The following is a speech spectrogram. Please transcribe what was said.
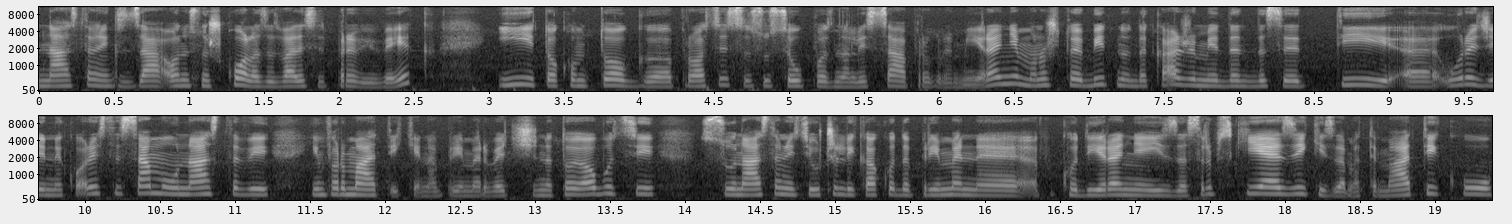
nastavnik za, odnosno škola za 21. vek i tokom tog procesa su se upoznali sa programiranjem. Ono što je bitno da kažem je da, da se ti uređaji ne koriste samo u nastavi informatike, na primjer, već na toj obuci su nastavnici učili kako da primene kodiranje i za srpski jezik i za matematiku,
